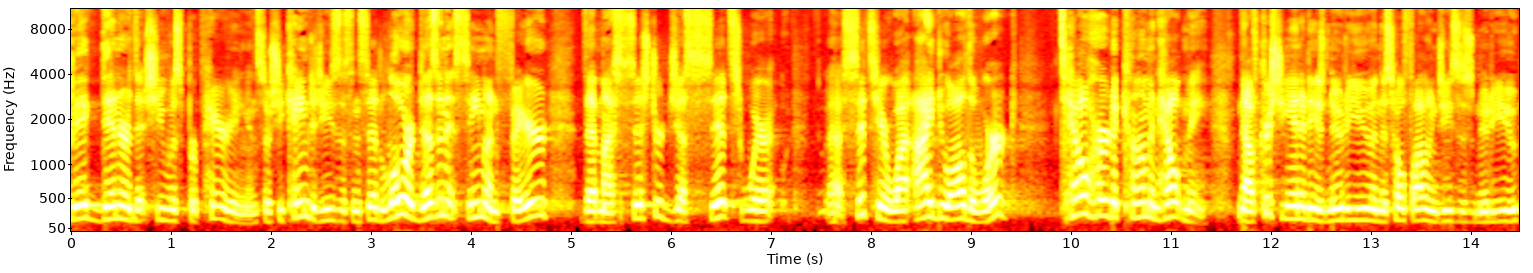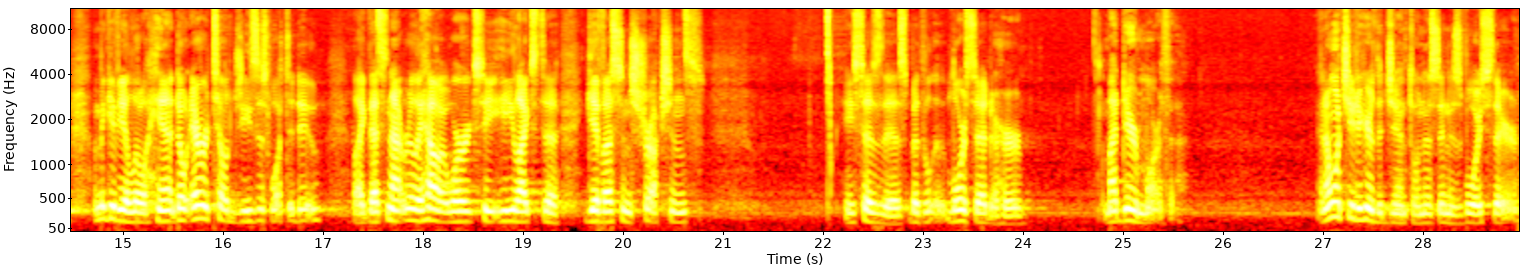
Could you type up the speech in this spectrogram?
big dinner that she was preparing. And so she came to Jesus and said, Lord, doesn't it seem unfair that my sister just sits where uh, sits here while I do all the work? Tell her to come and help me. Now, if Christianity is new to you and this whole following Jesus is new to you, let me give you a little hint. Don't ever tell Jesus what to do. Like, that's not really how it works. He, he likes to give us instructions. He says this, but the Lord said to her, My dear Martha, and I want you to hear the gentleness in his voice there.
